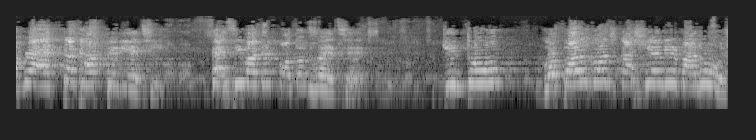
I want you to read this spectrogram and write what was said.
আমরা একটা ধাপ পেরিয়েছি। ফ্যাসিবাদের পতন হয়েছে। কিন্তু গোপালগঞ্জ কাশিয়ানির মানুষ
